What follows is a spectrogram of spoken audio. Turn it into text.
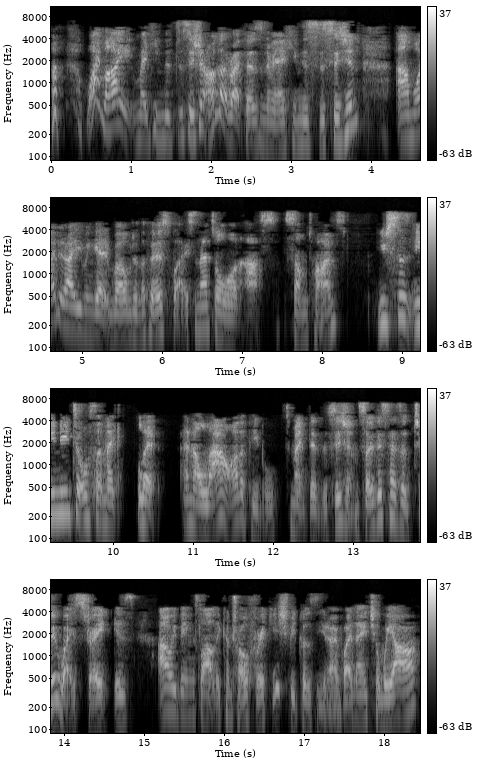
why am I making this decision? I'm not the right person to be making this decision. Um, why did I even get involved in the first place? And that's all on us sometimes. You, you need to also make, let and allow other people to make their decisions. So this has a two-way street is, are we being slightly control freakish because, you know, by nature we are?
